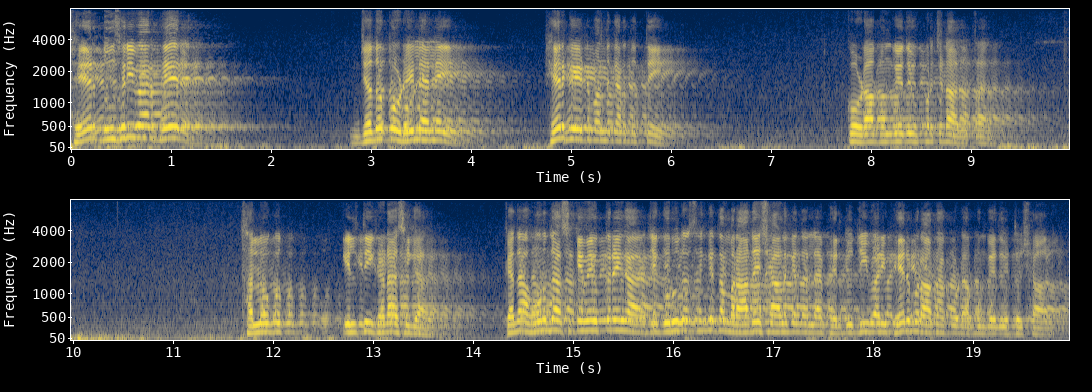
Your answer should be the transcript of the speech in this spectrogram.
ਫਿਰ ਦੂਸਰੀ ਵਾਰ ਫਿਰ ਜਦੋਂ ਘੋੜੇ ਲੈ ਲਏ, ਫਿਰ ਗੇਟ ਬੰਦ ਕਰ ਦਿੱਤੇ। ਘੋੜਾ ਬੰਗੇ ਦੇ ਉੱਪਰ ਚੜਾ ਦਿੱਤਾ। ਥੱਲੋਂ ਕੋ ਇਲਤੀ ਖੜਾ ਸੀਗਾ। ਕਹਿੰਦਾ, ਹੁਣ ਦੱਸ ਕਿਵੇਂ ਉਤਰੇਗਾ? ਜੇ ਗੁਰੂ ਦਾ ਸਿੰਘ ਤਾਂ ਮਰਾ ਦੇ ਛਾਲ ਕਹਿੰਦਾ ਲੈ, ਫਿਰ ਦੂਜੀ ਵਾਰੀ ਫਿਰ ਮਰਾਤਾ ਘੋੜਾ ਬੰਗੇ ਦੇ ਉੱਤੋਂ ਛਾਲ।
